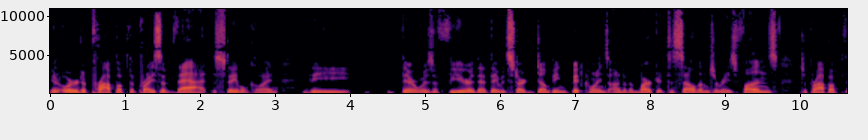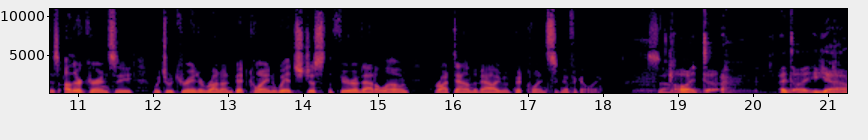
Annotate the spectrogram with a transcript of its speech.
in order to prop up the price of that stablecoin, the there was a fear that they would start dumping bitcoins onto the market to sell them to raise funds to prop up this other currency, which would create a run on Bitcoin, which just the fear of that alone brought down the value of Bitcoin significantly. So, I, I, I yeah,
